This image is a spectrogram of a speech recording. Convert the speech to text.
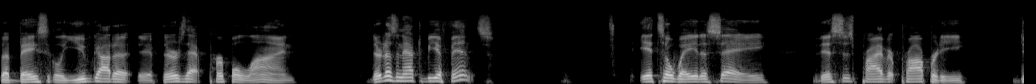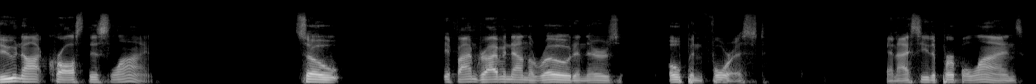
But basically, you've got to. If there's that purple line, there doesn't have to be a fence. It's a way to say this is private property. Do not cross this line. So if I'm driving down the road and there's open forest and I see the purple lines,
